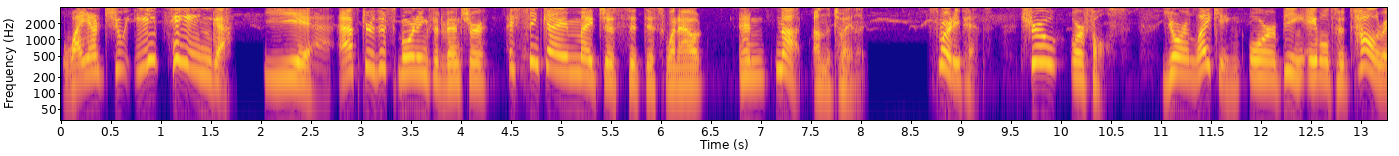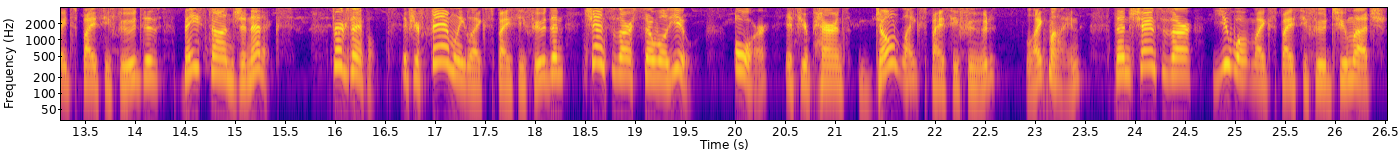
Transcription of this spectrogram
Why aren't you eating? Yeah, after this morning's adventure, I think I might just sit this one out and not on the toilet. Smarty Pants, true or false? Your liking or being able to tolerate spicy foods is based on genetics. For example, if your family likes spicy food, then chances are so will you. Or if your parents don't like spicy food, like mine, then chances are you won't like spicy food too much,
